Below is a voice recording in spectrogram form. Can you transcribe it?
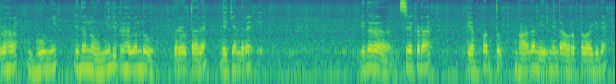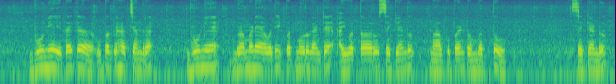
ಗ್ರಹ, ಭೂಮಿ. ಇದನ್ನು ನೀಲಿ ಗ್ರಹವೆಂದು ಕರೆಯುತ್ತಾರೆ. ಏಕೆಂದರೆ ಇದರ ಶೇಕಡ ಎಪ್ಪತ್ತು ಭಾಗ ನೀರಿನಿಂದ ಆವೃತವಾಗಿದೆ ಭೂಮಿಯ ಏಕೈಕ ಉಪಗ್ರಹ ಚಂದ್ರ, ಭೂಮಿಯ ಭ್ರಮಣೆಯ ಅವಧಿ ಇಪ್ಪತ್ತ್ಮೂರು ಗಂಟೆ ಐವತ್ತಾರು ಸೆಕೆಂಡು, ನಾಲ್ಕು ಪಾಯಿಂಟ್ ಒಂಬತ್ತು ಸೆಕೆಂಡು.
